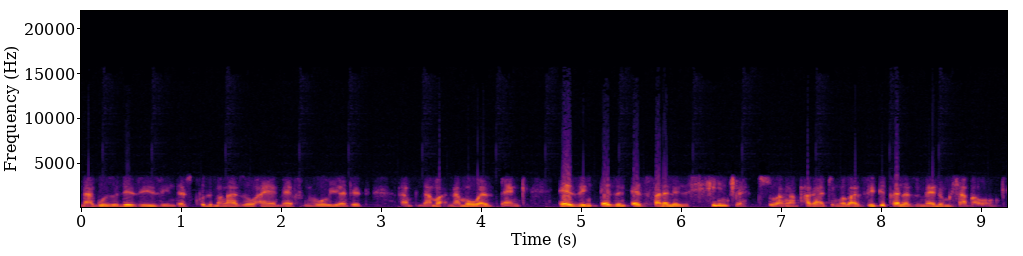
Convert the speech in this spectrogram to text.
nakuzo lezi izinto esikhuluma ngazo IMF no United nama World Bank ezifanele zishintshwe kusuka ngaphakathi ngoba zithi phela zimele umhlaba wonke.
